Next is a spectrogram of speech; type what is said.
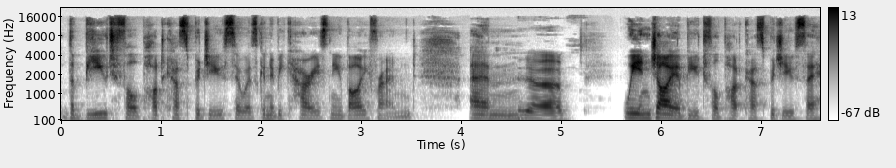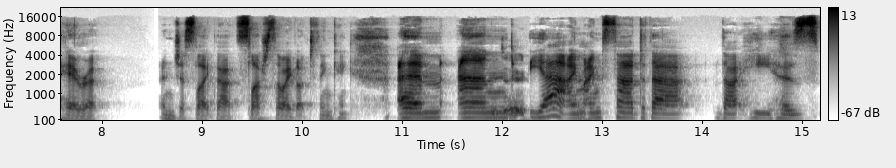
the beautiful podcast producer was going to be Carrie's new boyfriend. Um, Yeah. We enjoy a beautiful podcast producer here at and just like that slash. So I got to thinking, um, and yeah, I'm I'm sad that that he has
